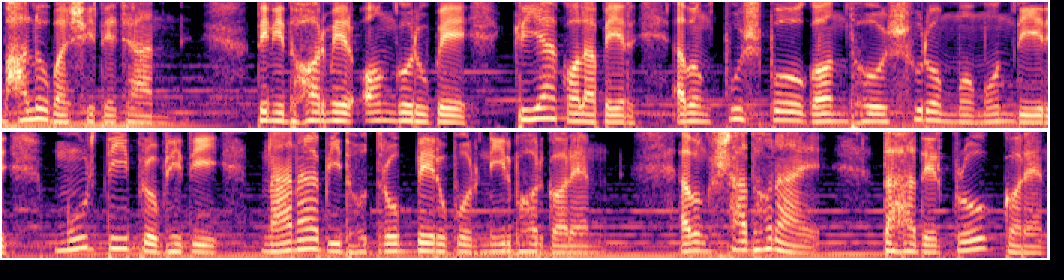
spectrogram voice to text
ভালোবাসিতে চান। তিনি ধর্মের অঙ্গরূপে ক্রিয়াকলাপের এবং পুষ্প, গন্ধ, সুরম্য মন্দির, মূর্তি প্রভৃতি নানাবিধ দ্রব্যের উপর নির্ভর করেন এবং সাধনায় তাহাদের প্রয়োগ করেন।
